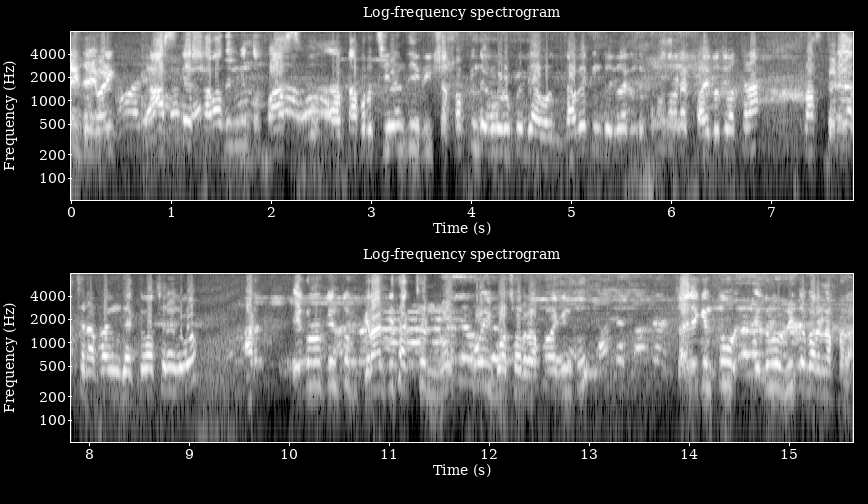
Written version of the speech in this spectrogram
নেই। মানে আজকে সারাদিন কিন্তু বাস তারপরে রিক্সা সব কিন্তু যাবে কিন্তু এগুলো কিন্তু কোনো ধরনের না। আপনারা কিন্তু দেখতে পাচ্ছেন এগুলো। আর এগুলোর কিন্তু গ্যারান্টি থাকছে নব্বই আপনারা কিন্তু চাইলে কিন্তু এগুলো নিতে পারেন আপনারা।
